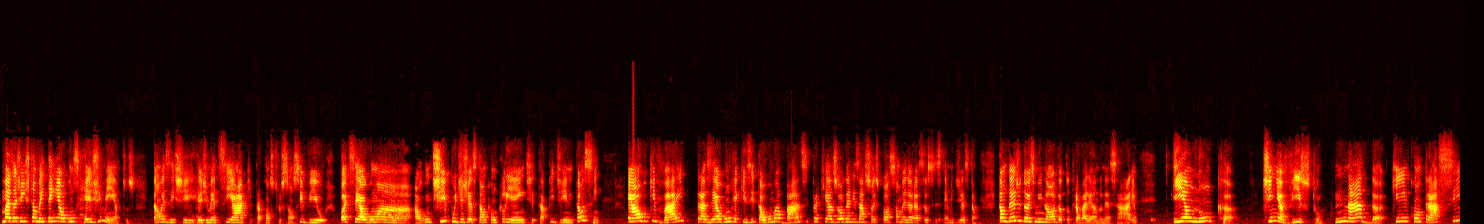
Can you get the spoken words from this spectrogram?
Mas a gente também tem alguns regimentos. Então, existe regimento SIAC para construção civil, pode ser alguma, algum tipo de gestão que um cliente está pedindo. Então, assim, é algo que vai trazer algum requisito, alguma base para que as organizações possam melhorar seu sistema de gestão. Então, desde 2009 eu estou trabalhando nessa área e eu nunca tinha visto nada que encontrasse,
